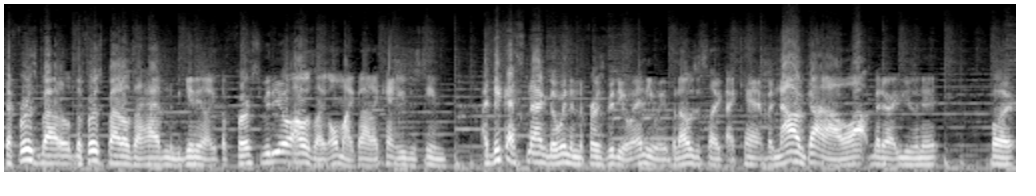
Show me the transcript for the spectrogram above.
the first battle, the first battles I had in the beginning, like the first video, I was like, oh my god, I can't use this team. I think I snagged the win in the first video anyway, but I was just like, I can't. But now I've gotten a lot better at using it. But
